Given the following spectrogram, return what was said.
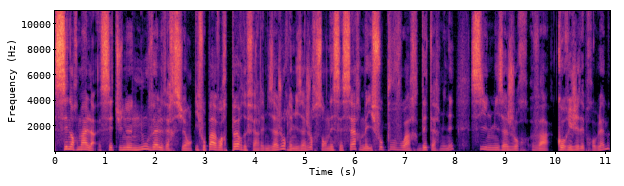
C'est normal, c'est une nouvelle version. Il faut pas avoir peur de faire les mises à jour. Les mises à jour sont nécessaires, mais il faut pouvoir déterminer si une mise à jour va corriger des problèmes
